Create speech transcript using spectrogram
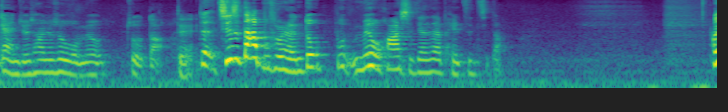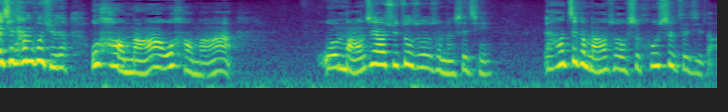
感觉上，就是我没有做到。对，对，其实大部分人都不没有花时间在陪自己的，而且他们会觉得我好忙啊，我好忙啊，我忙着要去做出什么事情，然后这个忙的时候是忽视自己的。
